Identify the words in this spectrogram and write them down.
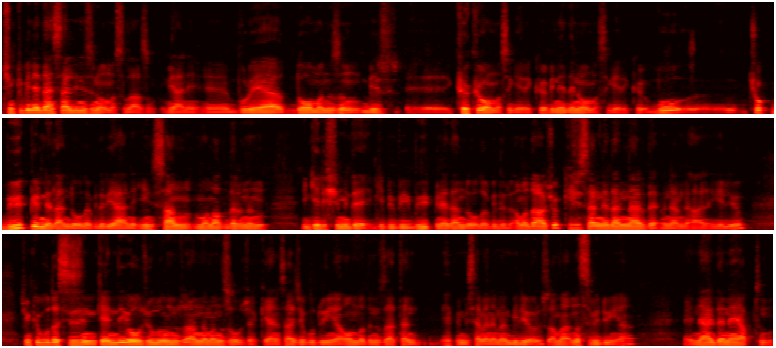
Çünkü bir nedenselliğinizin olması lazım. Yani e, buraya doğmanızın bir e, kökü olması gerekiyor, bir nedeni olması gerekiyor. Bu e, çok büyük bir neden de olabilir. Yani insan monadlarının gelişimi de gibi bir büyük bir neden de olabilir. Ama daha çok kişisel nedenler de önemli hale geliyor. Çünkü bu da sizin kendi yolculuğunuzu anlamanız olacak. Yani sadece bu dünya olmadığını zaten hepimiz hemen hemen biliyoruz. Ama nasıl bir dünya? E, nerede ne yaptın?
